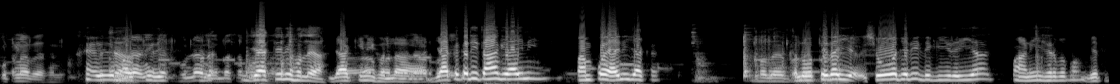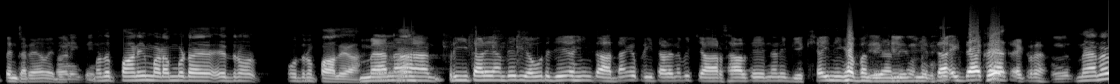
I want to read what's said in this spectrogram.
ਪੁੱਟਣਾ ਪਿਆ ਸਾਨੂੰ। ਖੁੱਲਾ ਨਹੀਂ ਬਸ ਜੈਕ ਹੀ ਨਹੀਂ ਖੁੱਲਿਆ। ਜੱਕ ਹੀ ਨਹੀਂ ਖੁੱਲਾ ਜੱਕ ਕਦੀ ਤਾਂ ਗਿਆ ਹੀ ਨਹੀਂ। ਪੰਪ ਹੋਇਆ ਹੀ ਨਹੀਂ ਜੱਕ। ਬਲੇ ਖਲੋਤੇ ਦਾ ਹੀ ਸ਼ੋ ਜਿਹੜੀ ਡਿੱਗੀ ਰਹੀ ਆ ਪਾਣੀ ਸਿਰਫ ਵਿੱਚ ਪੈਂਦਾ ਰਿਹਾ ਪਾਣੀ ਪੈਂਦਾ। ਮਤਲਬ ਪਾਣੀ ਮਾੜਾ ਮੋਟਾ ਇਧਰੋਂ ਉਧਰੋਂ ਪਾ ਲਿਆ। ਮੈਂ ਨਾ ਪ੍ਰੀਤ ਵਾਲੇ ਆਂਦੇ ਵੀ ਆਓ ਤੇ ਜੇ ਅਸੀਂ ਦੱਸ ਦਾਂਗੇ ਪ੍ਰੀਤ ਵਾਲਿਆਂ ਨੇ ਵੀ 4 ਸਾਲ ਤੇ ਇਹਨਾਂ ਨੇ ਵੇਖਿਆ ਹੀ ਨਹੀਂਗਾ ਬੰਦਿਆਂ ਨੇ ਵੀ ਏਡਾ ਏਡਾ ਟਰੈਕਟਰ ਆ। ਮੈਂ ਨਾ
